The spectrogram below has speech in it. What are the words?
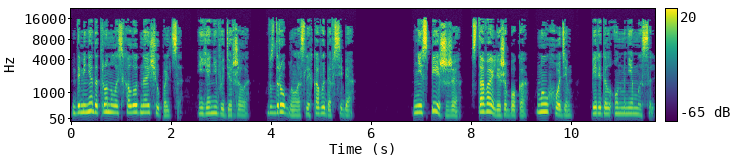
До меня дотронулась холодная щупальца, и я не выдержала. Вздрогнула, слегка выдав себя. «Не спишь же! Вставай, Лежебока, мы уходим», — передал он мне мысль.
